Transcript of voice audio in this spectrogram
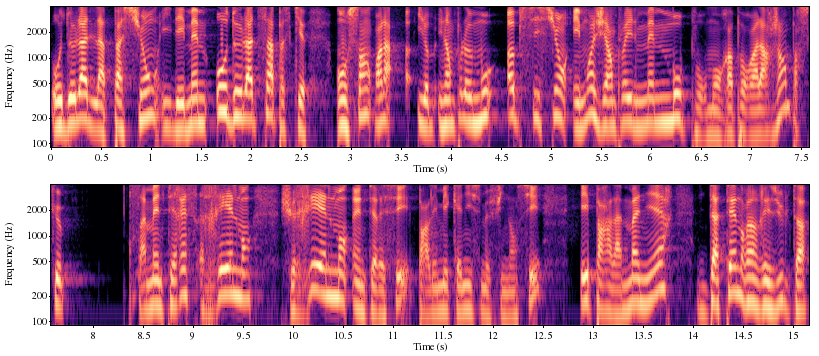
Au-delà de la passion, il est même au-delà de ça parce que on sent, voilà, il, il emploie le mot obsession. Et moi, j'ai employé le même mot pour mon rapport à l'argent parce que ça m'intéresse réellement. Je suis réellement intéressé par les mécanismes financiers et par la manière d'atteindre un résultat.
